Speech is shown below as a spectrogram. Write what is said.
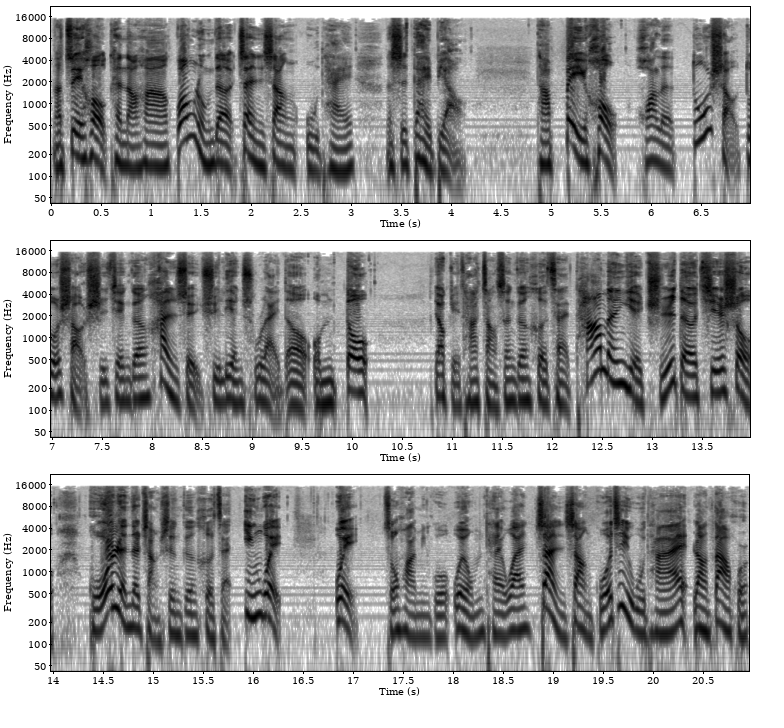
那最后看到他光荣的站上舞台，那是代表他背后花了多少多少时间跟汗水去练出来的。我们都。要给他掌声跟喝彩，他们也值得接受国人的掌声跟喝彩，因为为中华民国、为我们台湾站上国际舞台，让大伙儿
